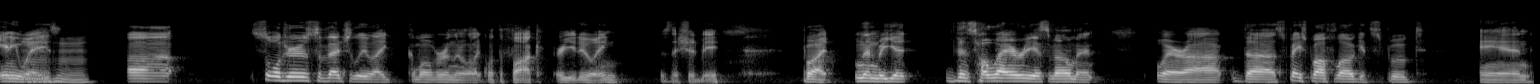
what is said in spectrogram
Anyways, Mhm. uh, soldiers eventually like come over and they're like, "What the fuck are you doing?" As they should be. But and then we get this hilarious moment where uh, the space buffalo gets spooked and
